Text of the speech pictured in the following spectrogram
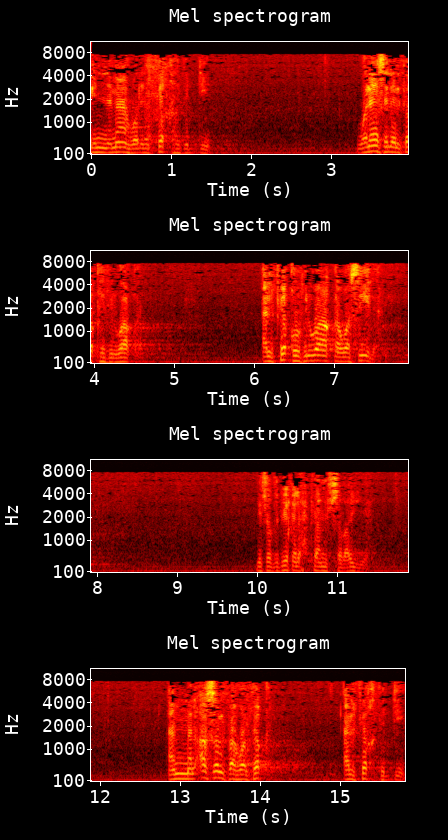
إنما هو للفقه في الدين وليس للفقه في الواقع. الفقه في الواقع وسيلة لتطبيق الأحكام الشرعية. أما الأصل فهو الفقه الفقه في الدين.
